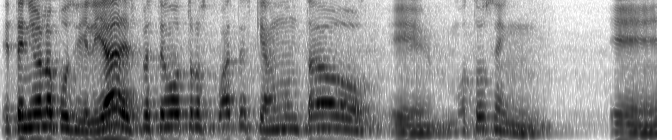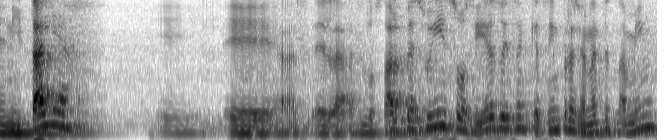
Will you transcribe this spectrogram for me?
he tenido la posibilidad. Después tengo otros cuates que han montado eh, motos en, eh, en Italia. Eh, las- los Alpes suizos y eso dicen que es impresionante también.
